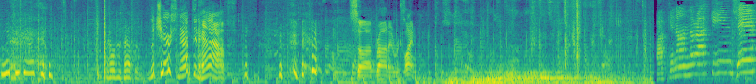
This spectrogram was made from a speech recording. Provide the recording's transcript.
What just happened? What the hell just happened? The chair snapped in half. so I brought a recliner. Rocking on the rocking chair.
